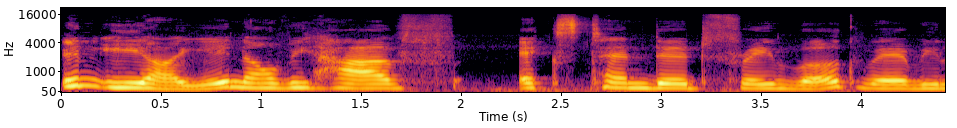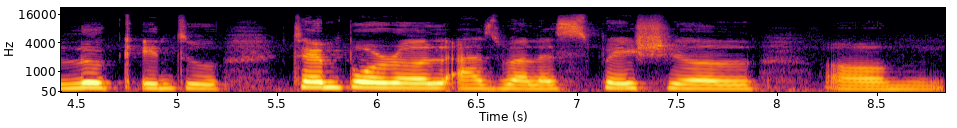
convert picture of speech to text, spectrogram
in EIA now we have extended framework where we look into temporal as well as spatial um,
